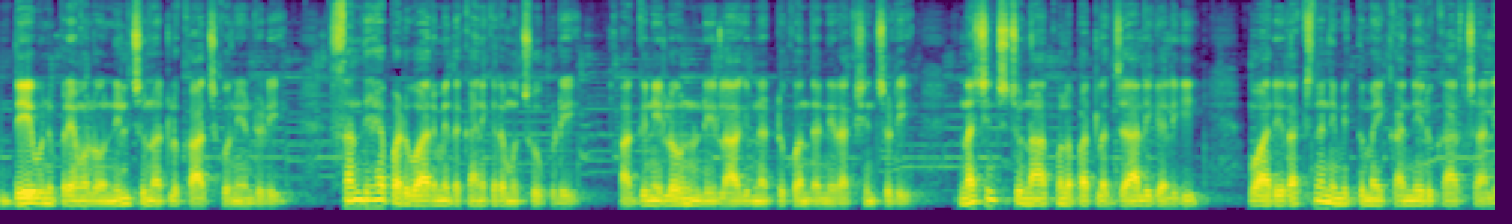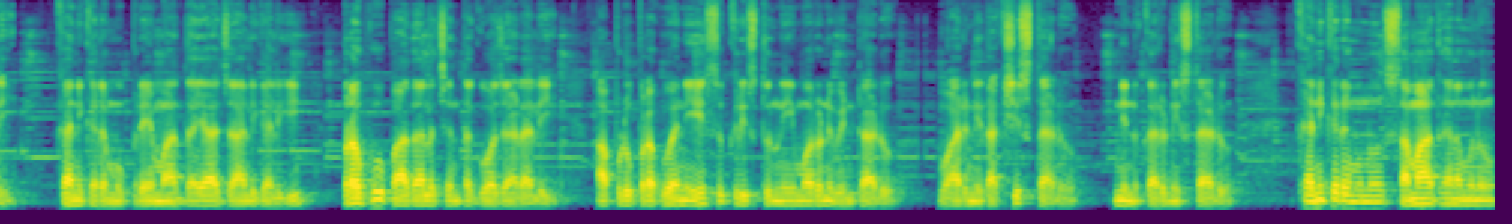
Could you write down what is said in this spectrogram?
దేవుని ప్రేమలో నిల్చున్నట్లు కాచుకొని ఉండుడి. సందేహపడు వారి మీద కనికరము చూపుడి. అగ్నిలో నుండి లాగినట్టు కొందరిని రక్షించుడి. నశించుచున్న ఆత్మల పట్ల జాలి కలిగి వారి రక్షణ నిమిత్తమై కన్నీరు కార్చాలి. కనికరము ప్రేమ దయా జాలి కలిగి ప్రభు పాదాల చెంత గోజాడాలి. అప్పుడు ప్రభు అని యేసుక్రీస్తుని మొరను వింటాడు. వారిని రక్షిస్తాడు. నిన్ను కరుణిస్తాడు. కనికరమును సమాధానమును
